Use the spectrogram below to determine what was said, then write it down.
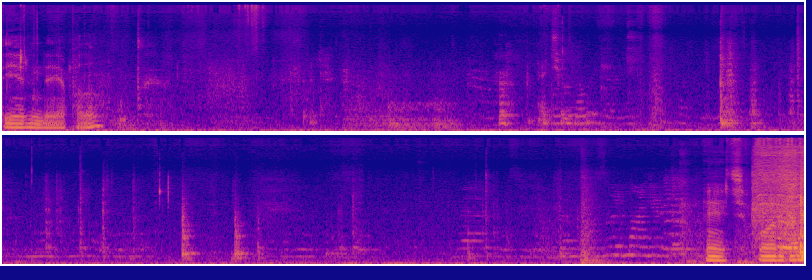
diğerini de yapalım. Evet, bu arada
